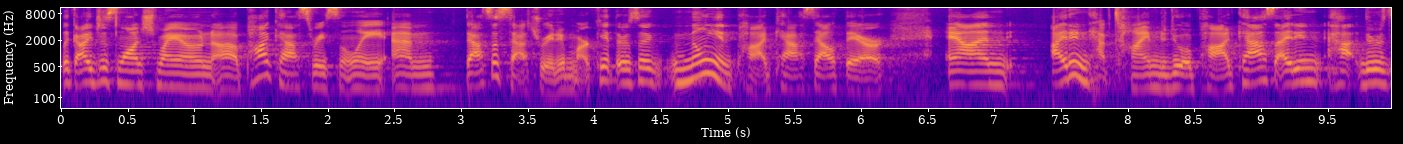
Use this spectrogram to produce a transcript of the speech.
like I just launched my own uh, podcast recently, and that's a saturated market. There's a million podcasts out there. And I didn't have time to do a podcast. I didn't have, there's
